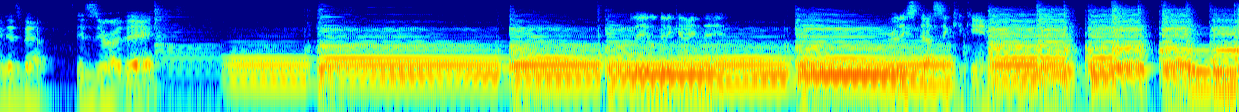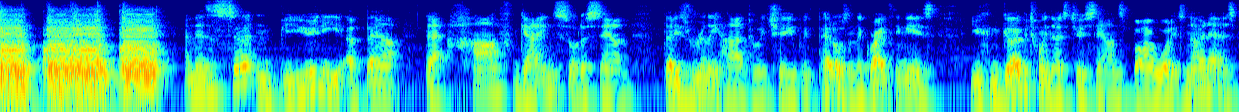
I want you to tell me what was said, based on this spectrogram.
There's about there's zero there. A little bit of gain there. Really starts to kick in. And there's a certain beauty about that half gain sort of sound that is really hard to achieve with pedals. And the great thing is, you can go between those two sounds by what is known as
